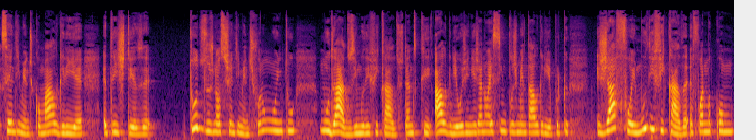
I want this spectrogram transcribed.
sentimentos como a alegria, a tristeza, todos os nossos sentimentos foram muito mudados e modificados. Tanto que a alegria hoje em dia já não é simplesmente a alegria, porque já foi modificada a forma como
